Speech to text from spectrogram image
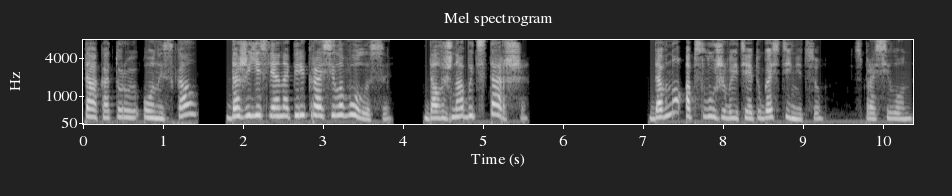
Та, которую он искал, даже если она перекрасила волосы, должна быть старше. «Давно обслуживаете эту гостиницу?» — спросил он.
